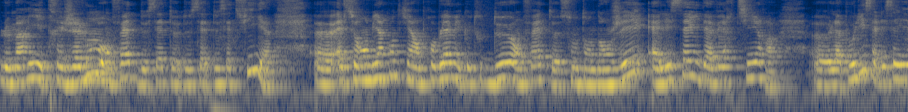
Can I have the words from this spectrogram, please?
le mari est très jaloux en fait de cette, de cette, de cette fille. elle se rend bien compte qu'il y a un problème et que toutes deux en fait sont en danger. Elle essaye d'avertir euh, la police, elle essaye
